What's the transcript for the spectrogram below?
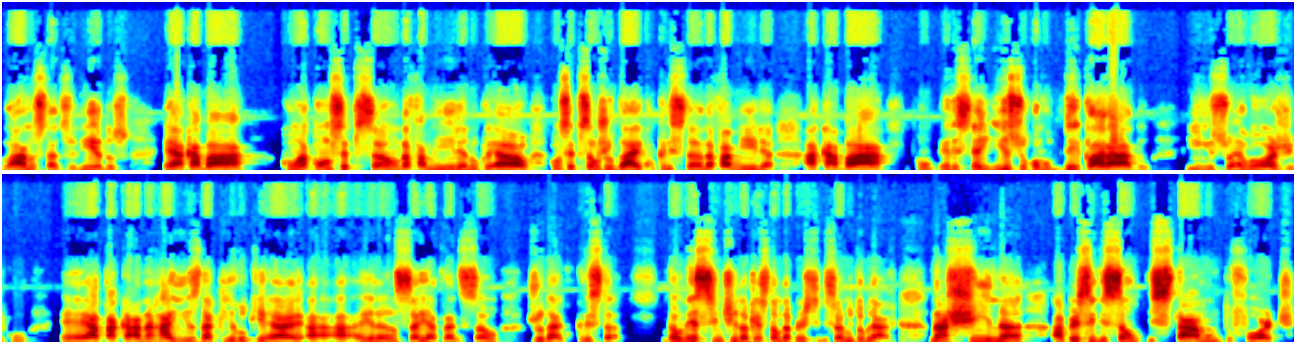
lá nos Estados Unidos, é acabar com a concepção da família nuclear, concepção judaico-cristã da família, acabar com. Eles têm isso como declarado. E isso é lógico, é atacar na raiz daquilo que é a, a herança e a tradição judaico-cristã. Então, nesse sentido, a questão da perseguição é muito grave. Na China, a perseguição está muito forte,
